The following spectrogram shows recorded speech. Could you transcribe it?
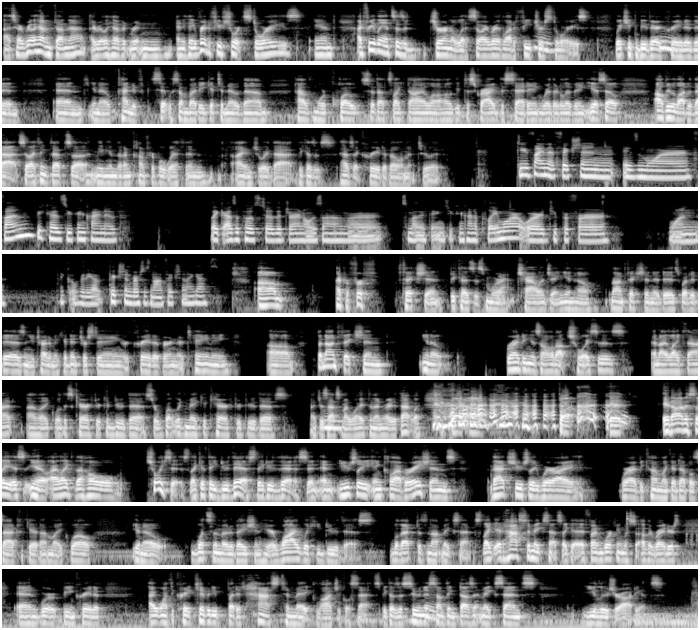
uh, so I really haven't done that. I really haven't written anything. I've read a few short stories, and I freelance as a journalist, so I write a lot of feature mm. stories, which you can be very mm. creative in, and you know, kind of sit with somebody, get to know them, have more quotes. So that's like dialogue, describe the setting where they're living. Yeah, so I'll do a lot of that. So I think that's a medium that I'm comfortable with, and I enjoy that because it has that creative element to it. Do you find that fiction is more fun because you can kind of, like, as opposed to the journalism or some other things, you can kind of play more, or do you prefer one, like, over the other, fiction versus nonfiction? I guess. Um, I prefer f- fiction because it's more yeah. challenging. You know, nonfiction it is what it is, and you try to make it interesting or creative or entertaining. Um, but nonfiction, you know, writing is all about choices, and I like that. I like, well, this character can do this, or what would make a character do this. I just mm. ask my wife and then write it that way. But, uh, but it it honestly is, you know, I like the whole choices. Like if they do this, they do this, and and usually in collaborations that's usually where I where I become like a devil's advocate. I'm like, well, you know, what's the motivation here? Why would he do this? Well, that does not make sense. Like it has to make sense. Like if I'm working with other writers and we're being creative, I want the creativity, but it has to make logical sense because as soon as mm. something doesn't make sense, you lose your audience.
